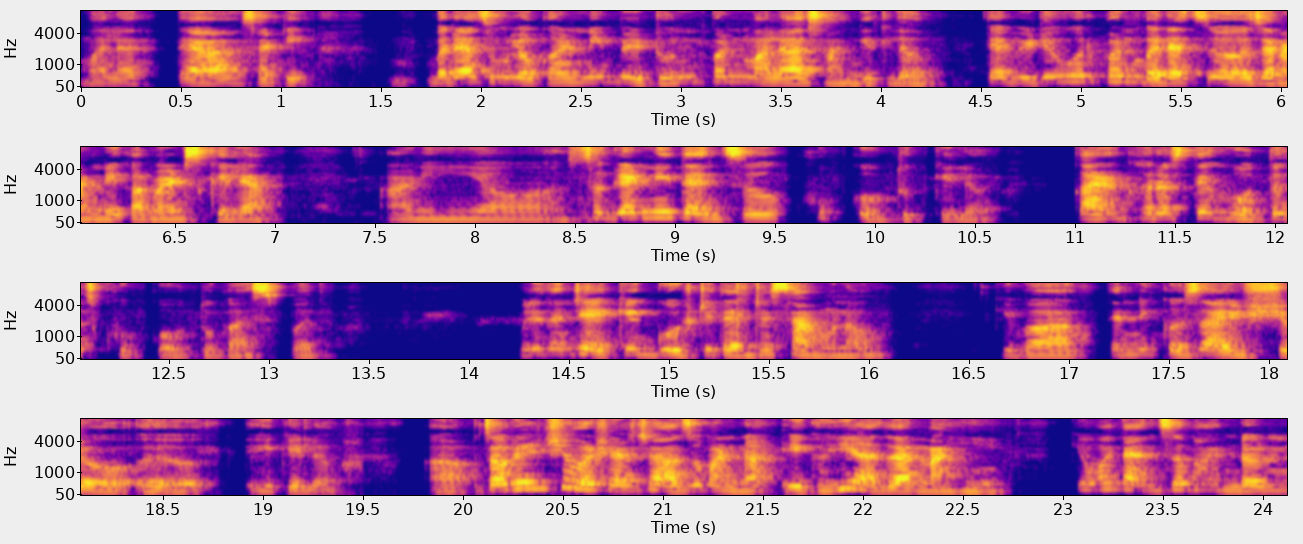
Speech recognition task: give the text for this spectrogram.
मला त्यासाठी बऱ्याच लोकांनी भेटून पण मला सांगितलं. त्या व्हिडिओवर पण बऱ्याच जणांनी कमेंट्स केल्या. आणि सगळ्यांनी त्यांचं खूप कौतुक केलं. कारण खरंच ते होतंच खूप कौतुकास्पद. म्हणजे त्यांच्या एक एक गोष्टी त्यांच्या सांगणं किंवा त्यांनी कसं आयुष्य हे केलं? चौऱ्याऐंशी वर्षांच्या आजोबांना एकही आजार नाही किंवा त्यांचं भांडण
